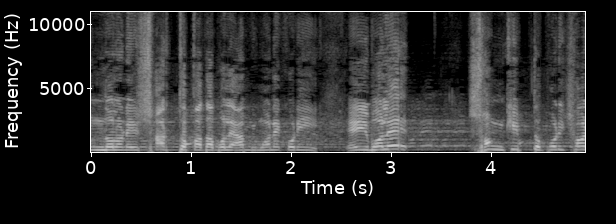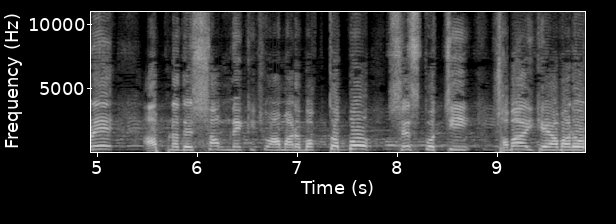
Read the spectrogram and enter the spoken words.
আন্দোলনের সার্থকতা বলে আমি মনে করি। এই বলে সংক্ষিপ্ত পরিসরে আপনাদের সামনে কিছু আমার বক্তব্য শেষ করছি। সবাইকে আবারও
